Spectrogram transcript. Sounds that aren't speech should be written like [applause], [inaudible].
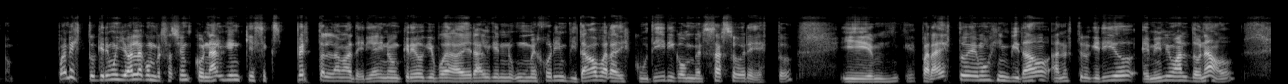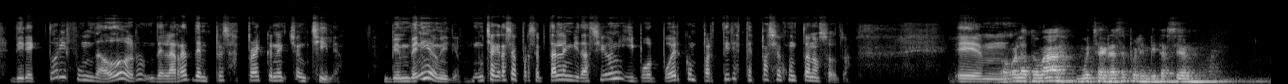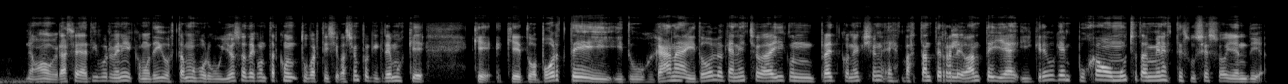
esto queremos llevar la conversación con alguien que es experto en la materia y no creo que pueda haber alguien, un mejor invitado para discutir y conversar sobre esto. Y eh, para esto hemos invitado a nuestro querido Emilio Maldonado, director y fundador de la red de empresas Pride Connection Chile. Bienvenido, Emilio. Muchas gracias por aceptar la invitación y por poder compartir este espacio junto a nosotros. Em, Hola Tomás, muchas gracias por la invitación. No, gracias a ti por venir. Como te digo, estamos orgullosos de contar con tu participación porque creemos que, que, tu aporte y, tus ganas y todo lo que han hecho ahí con Pride Connection es bastante relevante y, y, creo que ha empujado mucho también este suceso hoy en día.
